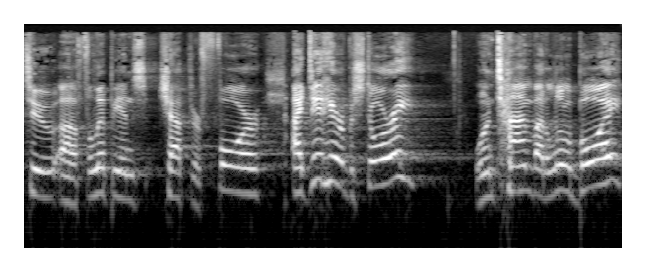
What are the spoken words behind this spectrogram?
to uh, Philippians chapter 4, I did hear of a story one time about a little boy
